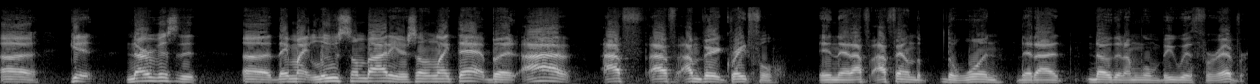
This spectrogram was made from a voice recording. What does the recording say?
uh, get nervous that uh, they might lose somebody or something like that. But I, I've, I'm very grateful in that I've, I found the the one that I know that I'm going to be with forever.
